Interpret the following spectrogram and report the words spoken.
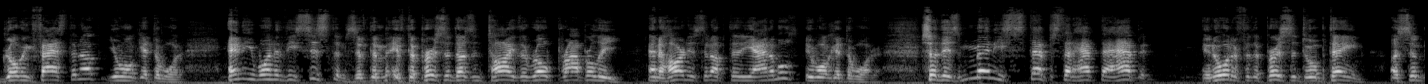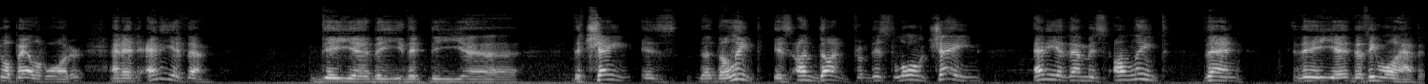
going fast enough, you won't get the water. Any one of these systems, if the if the person doesn't tie the rope properly and harness it up to the animals, it won't get the water. So there's many steps that have to happen in order for the person to obtain a simple pail of water, and at any of them, the uh, the the the, uh, the chain is the, the link is undone from this long chain. Any of them is unlinked, then the uh, the thing will happen.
